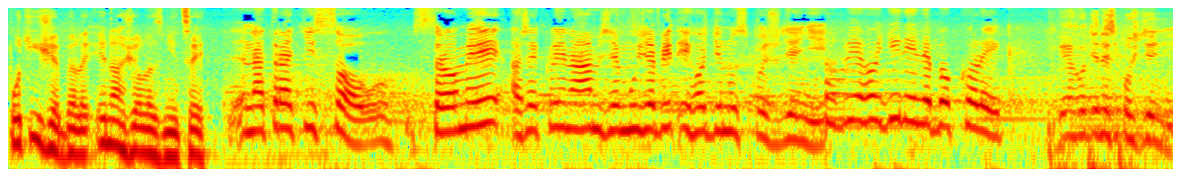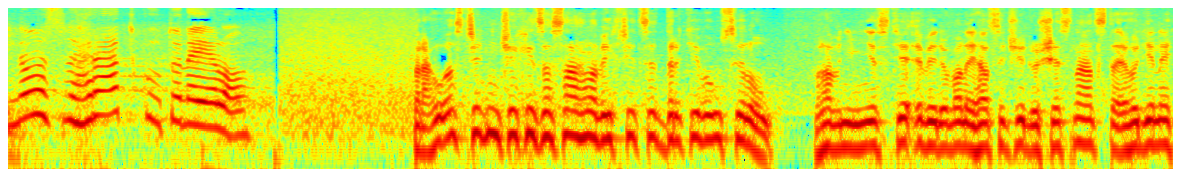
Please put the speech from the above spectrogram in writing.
Potíže byly i na železnici. Na trati jsou stromy a řekli nám, že může být i hodinu spoždění. Dvě hodiny nebo kolik? Dvě hodiny spoždění. No, z Hrádku to nejelo. Prahu a střední Čechy zasáhla vychřice drtivou silou. V hlavním městě evidovali hasiči do 16. hodiny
